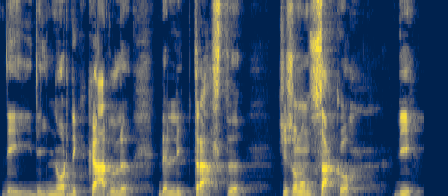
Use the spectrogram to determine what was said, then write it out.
Dei, degli Nordic Curl, dell'Hip Trust, ci sono un sacco di...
